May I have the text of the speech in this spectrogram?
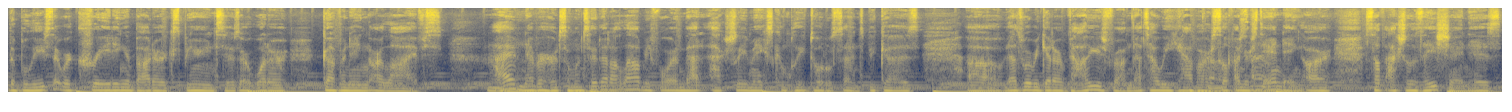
the beliefs that we're creating about our experiences are what are governing our lives. I have never heard someone say that out loud before, and that actually makes complete total sense because uh, that's where we get our values from. That's how we have our self understanding, our self actualization is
